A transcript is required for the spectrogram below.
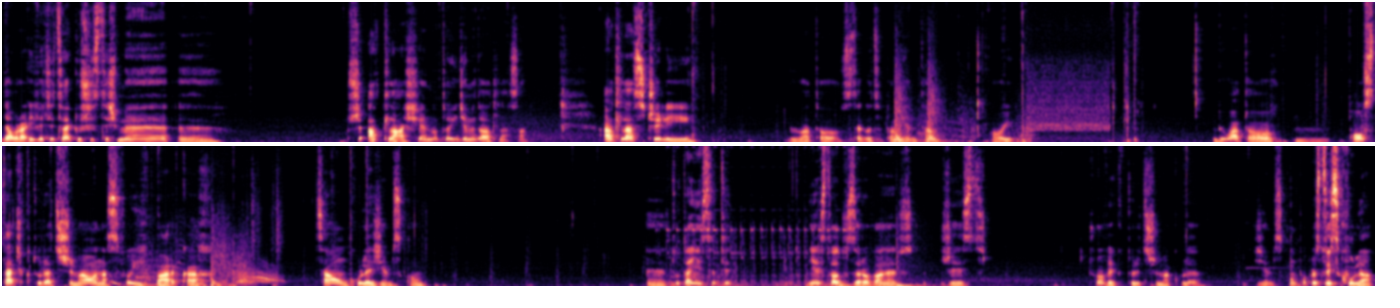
Dobra, i wiecie co, jak już jesteśmy yy, przy Atlasie, no to idziemy do Atlasa. Atlas, czyli była to, z tego co pamiętam, oj, była to mm, postać, która trzymała na swoich barkach całą kulę ziemską. Yy, tutaj niestety nie jest to odwzorowane, że jest człowiek, który trzyma kulę ziemską. Po prostu jest kula,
